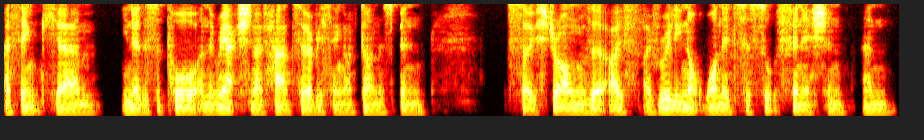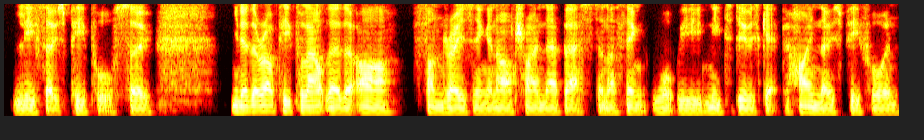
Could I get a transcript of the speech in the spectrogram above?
I think um, you know the support and the reaction I've had to everything I've done has been so strong that I've I've really not wanted to sort of finish and and leave those people. So you know there are people out there that are fundraising and are trying their best, and I think what we need to do is get behind those people and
